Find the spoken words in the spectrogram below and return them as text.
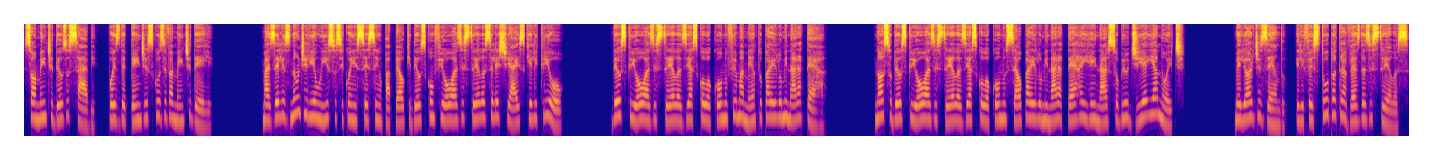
somente Deus o sabe, pois depende exclusivamente dele. Mas eles não diriam isso se conhecessem o papel que Deus confiou às estrelas celestiais que ele criou. Deus criou as estrelas e as colocou no firmamento para iluminar a terra. Nosso Deus criou as estrelas e as colocou no céu para iluminar a terra e reinar sobre o dia e a noite. Melhor dizendo, ele fez tudo através das estrelas.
